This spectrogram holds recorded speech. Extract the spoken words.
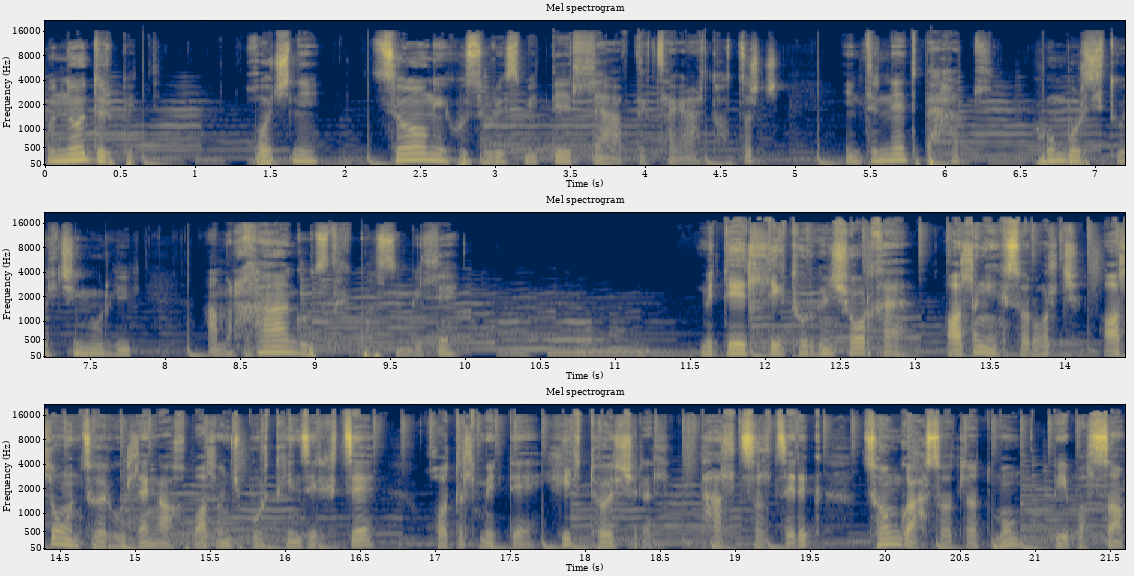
Өнөөдөр бид хуучны цөөнгийн хүсвэрээс мэдээлэл авдаг цаг арт хоцорч интернет байхад л хүмүүр сэтгүүлчийн үргийг амархаан гүйцэтгэх болсон билээ. Мэдээллийг түргэн шуурхай олон их сурвалж, олон өнцгөр хүлээн авах боломж бүртгэхийн зэрэгцээ худал мэдээ, хид туйлшрал, талцсал зэрэг цөөнгөө асуудлууд мөн бий болсон.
